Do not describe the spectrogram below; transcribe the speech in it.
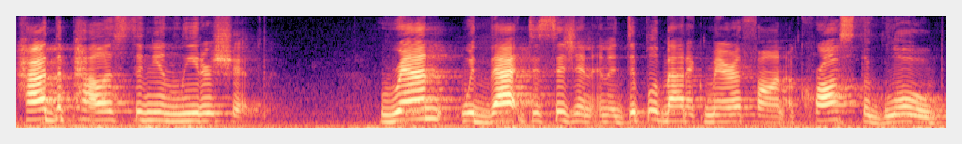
had the Palestinian leadership ran with that decision in a diplomatic marathon across the globe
